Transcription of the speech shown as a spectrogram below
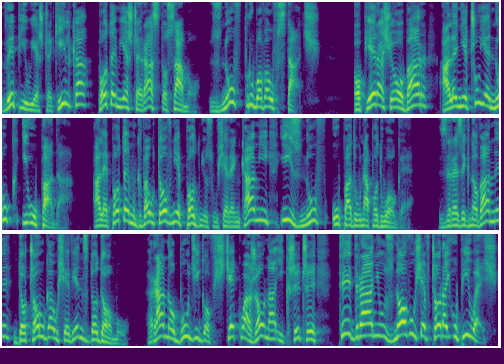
Wypił jeszcze kilka, potem jeszcze raz to samo. Znów próbował wstać. Opiera się o bar, ale nie czuje nóg i upada. Ale potem gwałtownie podniósł się rękami i znów upadł na podłogę. Zrezygnowany, doczołgał się więc do domu. Rano budzi go wściekła żona i krzyczy Ty, draniu, znowu się wczoraj upiłeś!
